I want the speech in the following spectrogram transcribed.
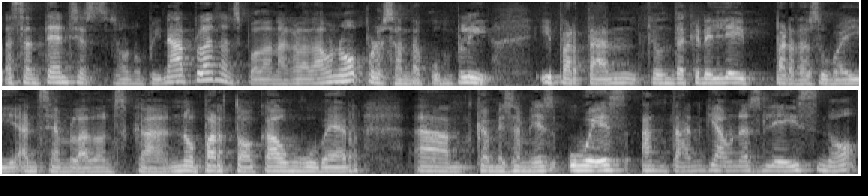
les sentències són opinables, ens poden agradar o no, però s'han de complir. I per tant fer un decret llei per desobeir ens sembla doncs, que no pertoca a un govern eh, que a més a més ho és en tant que hi ha unes lleis no,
